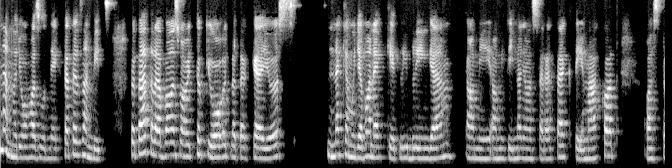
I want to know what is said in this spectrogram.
Nem nagyon hazudnék, tehát ez nem vicc. Tehát általában az van, hogy tök jó ötletekkel jössz, Nekem ugye van egy-két liblingem, ami, amit így nagyon szeretek, témákat, azt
